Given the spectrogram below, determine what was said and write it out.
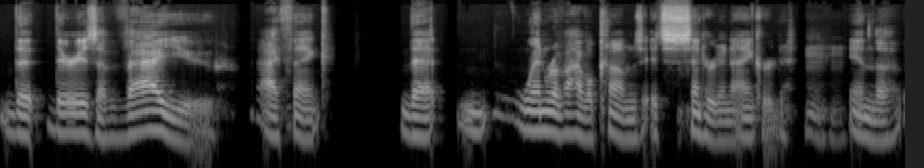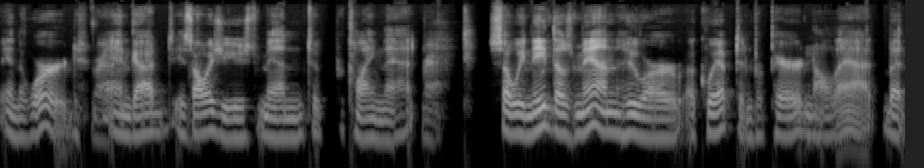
That there is a value, I think, that when revival comes, it's centered and anchored Mm-hmm. in the in the word. Right. And God has always used men to proclaim that. Right. So we need those men who are equipped and prepared and all that, but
